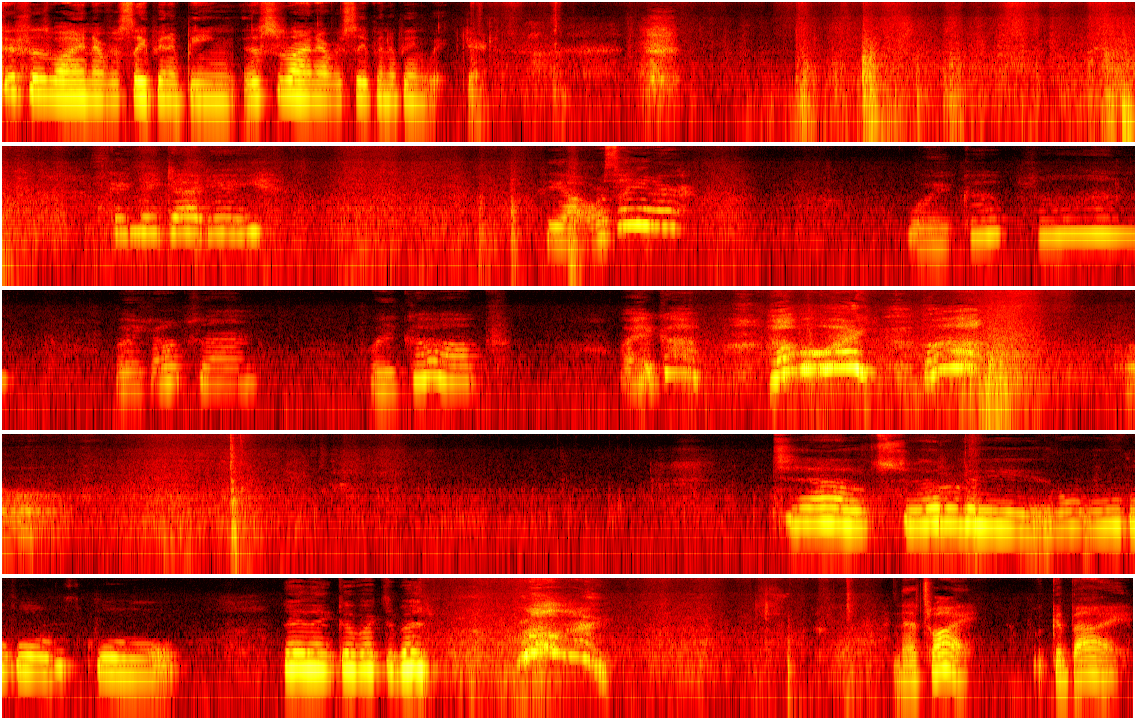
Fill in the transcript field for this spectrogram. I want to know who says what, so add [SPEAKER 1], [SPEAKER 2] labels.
[SPEAKER 1] This is why I never sleep in a bean. This is why I never sleep in a bean chair. Good night, Daddy. Three hours later. Wake up, son. Wake up, son. Wake up. Wake up. It's Saturday. I don't want to go to school. Then then go back to bed. That's why. Goodbye.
